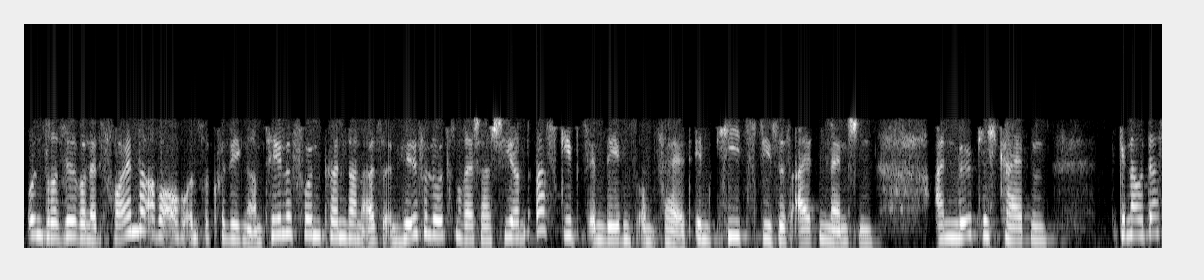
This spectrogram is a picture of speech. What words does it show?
unsere Silbernet-Freunde, aber auch unsere Kollegen am Telefon können dann also im Hilfelotsen recherchieren, was gibt's im Lebensumfeld, im Kiez dieses alten Menschen an Möglichkeiten, genau das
